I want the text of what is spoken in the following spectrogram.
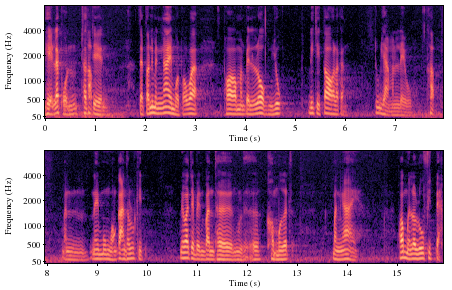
เหตุและผลชัดเจน แต่ตอนนี้มันง่ายหมด เพราะว่าพอมันเป็นโลกยุคดิจิตอลแล้วกัน ทุกอย่างมันเร็วครับ มันในมุมของการธุรกิจ ไม่ว่าจะเป็นบันเทิงหรือ commerce มันง่าย เพราะเหมือนเรารู้ feedback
